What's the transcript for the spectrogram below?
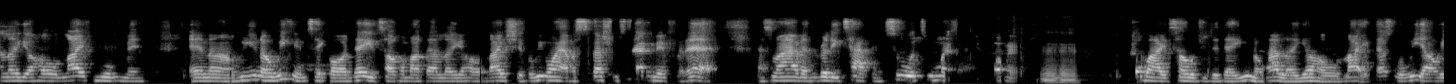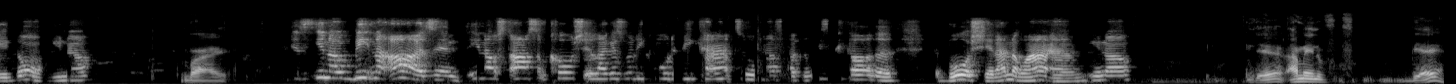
I love your whole life movement. And uh, you know, we can take all day talking about that love your whole life shit, but we're gonna have a special segment for that. That's why I haven't really tapped into it too much. Mm-hmm. Nobody told you today, you know, I love your whole life. That's what we out here doing, you know. Right. Just you know, beating the odds and you know, starting some cool shit. Like it's really cool to be kind to a motherfucker. We stick all the, the bullshit. I know I am, you know. Yeah. I mean, yeah.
